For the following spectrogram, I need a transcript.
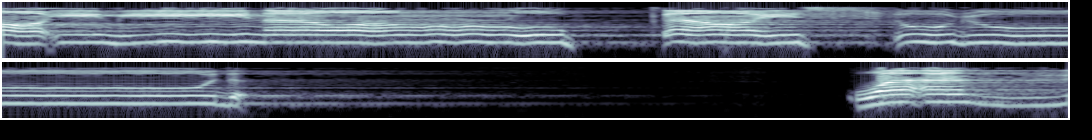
والقائمين والركع السجود وأذن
